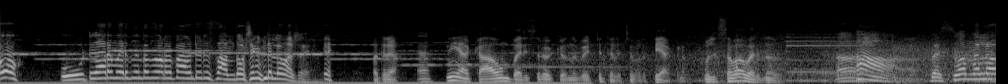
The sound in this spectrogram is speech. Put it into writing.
ഓ കൂട്ടുകാരൻ വരുന്നുണ്ടെന്ന് പറഞ്ഞപ്പോ അവന്റെ ഒരു സന്തോഷം കണ്ടല്ലോ മാഷെ. ഭദ്ര നീ ആ കാവും പരിസരവും ഒക്കെ ഒന്ന് വെട്ടിത്തെളിച്ച് വൃത്തിയാക്കണം. ഉത്സവ വരുന്നത്? ബസ് വന്നല്ലോ.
